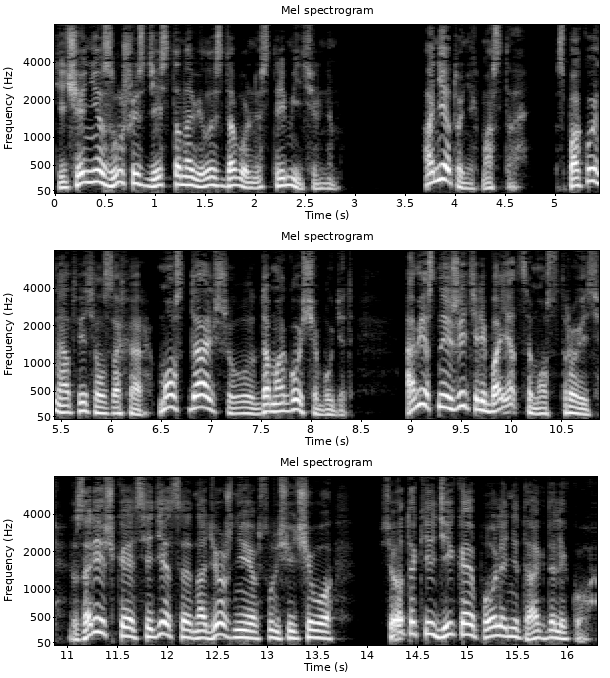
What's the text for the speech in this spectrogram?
Течение Зуши здесь становилось довольно стремительным. «А нет у них моста», — спокойно ответил Захар. «Мост дальше, у Домогоща будет. А местные жители боятся мост строить. За речкой отсидеться надежнее, в случае чего. Все-таки дикое поле не так далеко.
